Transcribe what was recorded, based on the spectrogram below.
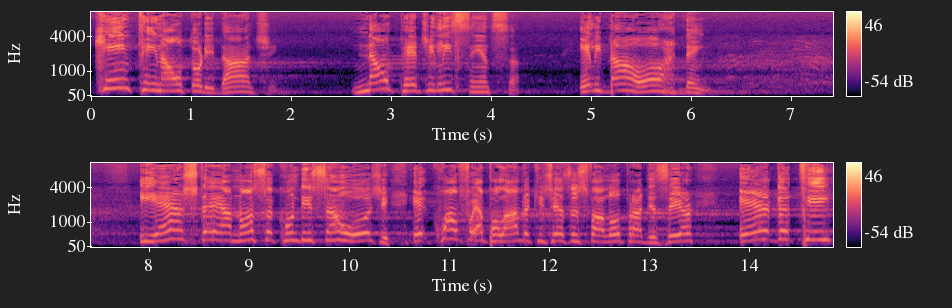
quem tem a autoridade não pede licença, ele dá ordem. E esta é a nossa condição hoje. E qual foi a palavra que Jesus falou para dizer? Erga-te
